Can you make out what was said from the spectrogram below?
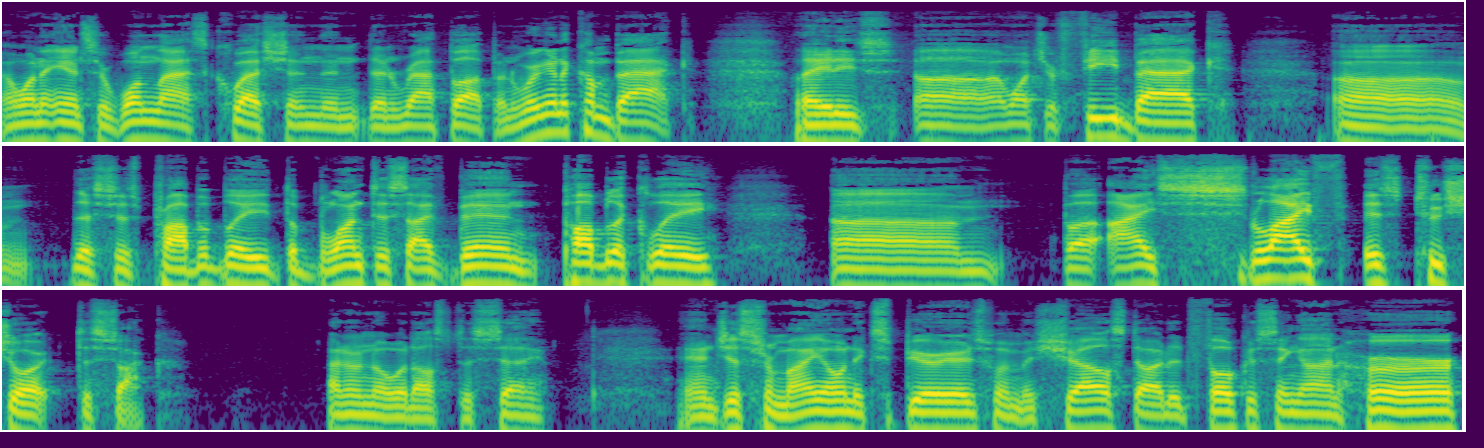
I want to answer one last question and then wrap up. And we're going to come back, ladies. Uh, I want your feedback. Um, this is probably the bluntest I've been publicly, um, but I life is too short to suck. I don't know what else to say. And just from my own experience, when Michelle started focusing on her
